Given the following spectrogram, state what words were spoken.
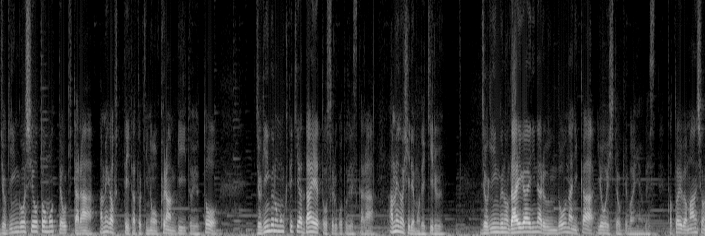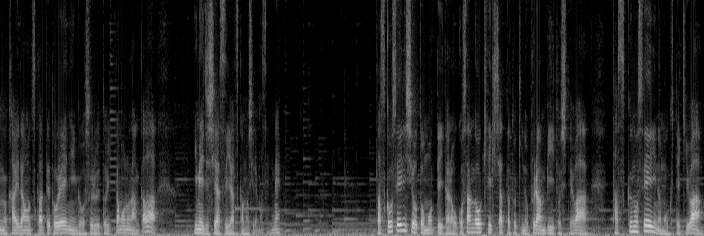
ジョギングをしようと思って起きたら雨が降っていた時のプラン B というとジョギングの目的はダイエットをすることですから雨の日でもできる。ジョギングの代替になる運動を何か用意しておけばいいのです。例えばマンションの階段を使ってトレーニングをするといったものなんかはイメージしやすいやつかもしれませんね。タスクを整理しようと思っていたらお子さんが起きてきちゃった時のプラン B としてはタスクの整理の目的は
